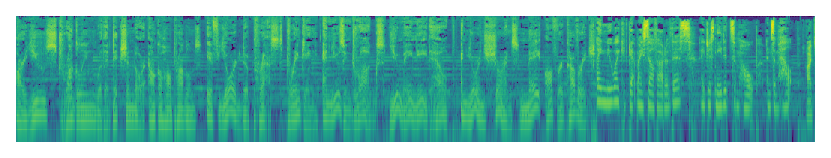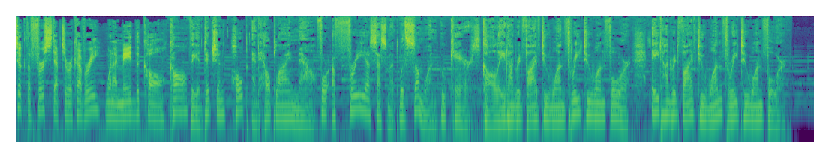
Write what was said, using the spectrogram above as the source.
Are you struggling with addiction or alcohol problems? If you're depressed, drinking, and using drugs, you may need help, and your insurance may offer coverage. I knew I could get myself out of this. I just needed some hope and some help. I took the first step to recovery when I made the call. Call the Addiction Hope and Helpline now for a free assessment with someone who cares. Call 800 521 3214. 800 521 3214.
